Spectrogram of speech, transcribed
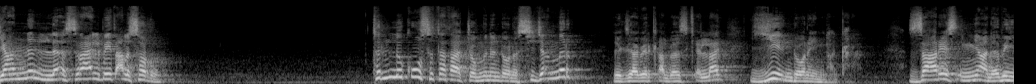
ያንን ለእስራኤል ቤት አልሰሩም ትልቁ ስተታቸው ምን እንደሆነ ሲጀምር የእግዚአብሔር ቃል በሕዝቅኤል ላይ ይህ እንደሆነ ይናገራል። ዛሬስ እኛ ነቢይ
